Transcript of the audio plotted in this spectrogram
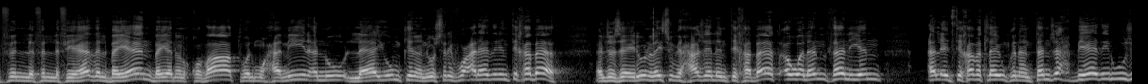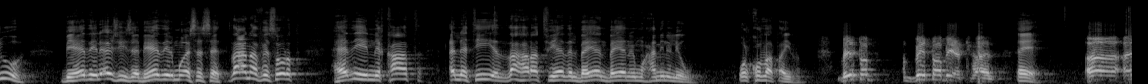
في في في هذا البيان بيان القضاة والمحامين أنه لا يمكن أن يشرفوا على هذه الانتخابات، الجزائريون ليسوا في حاجة للانتخابات، اولا، ثانيا الانتخابات لا يمكن أن تنجح بهذه الوجوه، بهذه الأجهزة، بهذه المؤسسات، ضعنا في صورة هذه النقاط التي ظهرت في هذا البيان بيان المحامين اليوم والقضاة أيضا. بطب... بطبيعة الحال. إيه. آه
